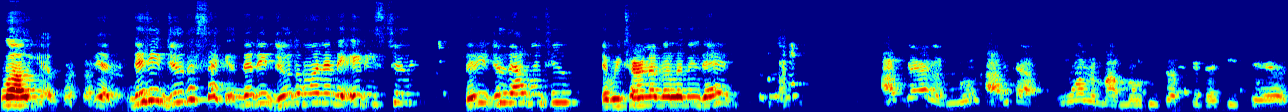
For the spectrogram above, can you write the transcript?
Well did he do the second did he do the one in the 80s too? Did he do that one too? The return of the living dead? I've got a, I've got one of my movies up here that he did,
